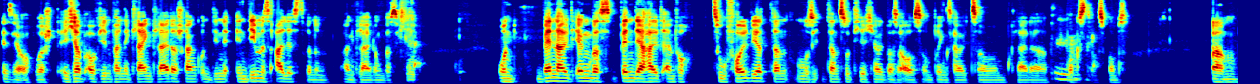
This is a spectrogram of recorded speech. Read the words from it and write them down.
Ist ja auch wurscht. Ich habe auf jeden Fall einen kleinen Kleiderschrank und in, in dem ist alles drinnen an Kleidung, was ich habe. Und wenn halt irgendwas, wenn der halt einfach zu voll wird, dann muss ich, dann sortiere ich halt was aus und bring's halt zum Kleiderbox-Dingsbums. Ähm,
